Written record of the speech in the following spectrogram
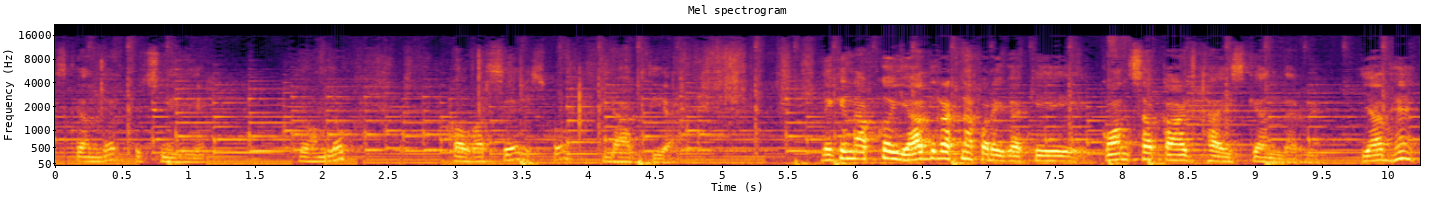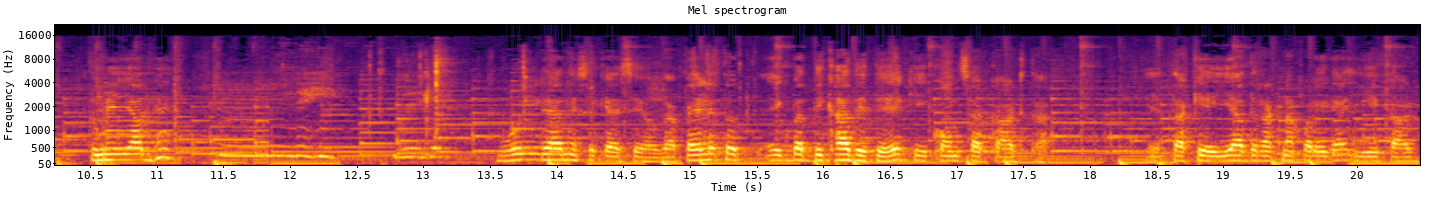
इसके अंदर कुछ नहीं है। तो हम लोग कवर से इसको ढक दिया। लेकिन आपको याद रखना पड़ेगा कि कौन सा कार्ड था इसके अंदर में। याद है? तुम्हें याद है? हम्म, नहीं। भूल गया। भूल जाने से कैसे होगा? पहले तो एक बार दिखा देते हैं कि कौन सा कार्ड था। ये ताकि याद रखना पड़ेगा ये कार्ड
